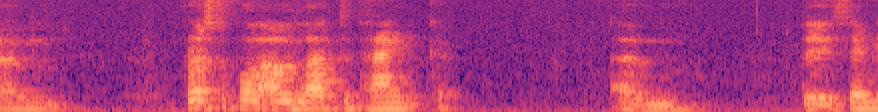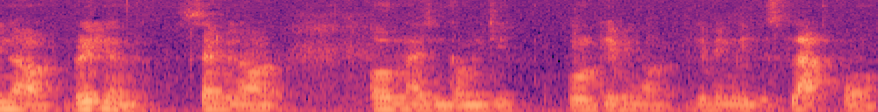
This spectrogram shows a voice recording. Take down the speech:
Um, first of all, I would like to thank um, the seminar, brilliant seminar organizing committee for giving, giving me this platform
